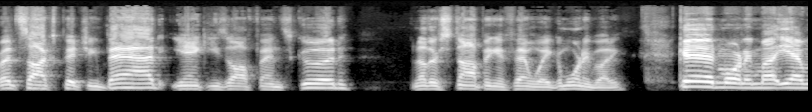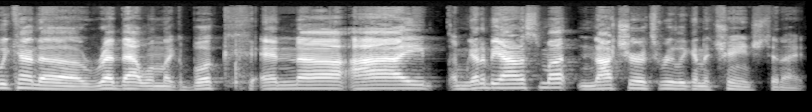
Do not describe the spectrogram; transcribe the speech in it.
Red Sox pitching bad, Yankees offense good. Another stomping at Fenway. Good morning, buddy. Good morning, Mut. Yeah, we kind of read that one like a book, and uh, I I'm gonna be honest, Mut. Not sure it's really gonna change tonight.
